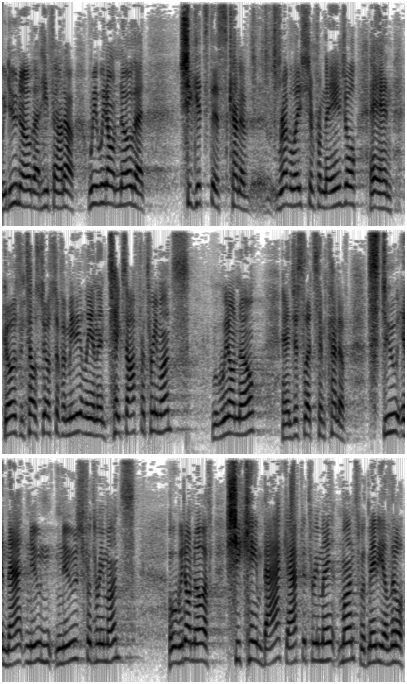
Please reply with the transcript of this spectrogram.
We do know that he found out. We, we don't know that she gets this kind of revelation from the angel and goes and tells Joseph immediately and then takes off for three months. We don't know. And just lets him kind of stew in that new news for three months. We don't know if she came back after three months with maybe a little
